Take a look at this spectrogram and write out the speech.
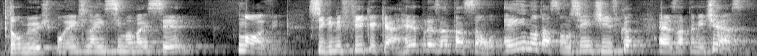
Então, meu expoente lá em cima vai ser 9. Significa que a representação em notação científica é exatamente essa.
